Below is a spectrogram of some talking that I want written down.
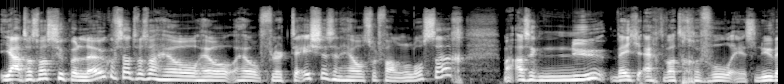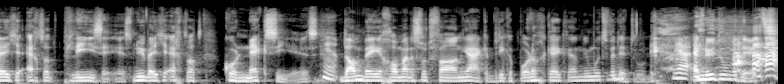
ja, het was wel super leuk of zo. Het was wel heel, heel, heel flirtatious en heel soort van lossig. Maar als ik nu weet je echt wat gevoel is. Nu weet je echt wat pleasen is. Nu weet je echt wat connectie is. Ja. Dan ben je gewoon maar een soort van... Ja, ik heb drie keer porno gekeken en nu moeten we dit doen. Ja, En nu doen we dit.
